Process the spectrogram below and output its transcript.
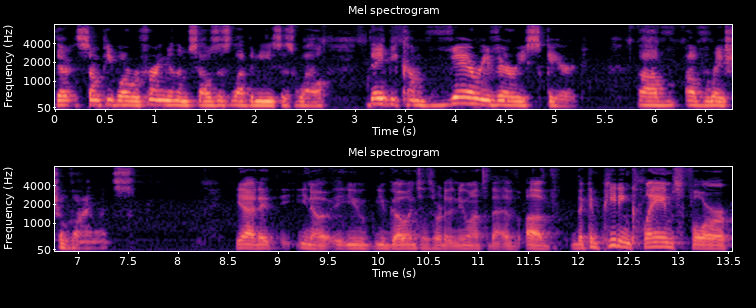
there, some people are referring to themselves as Lebanese as well. They become very, very scared of, of racial violence. Yeah, it, you know, you you go into sort of the nuance of that of, of the competing claims for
